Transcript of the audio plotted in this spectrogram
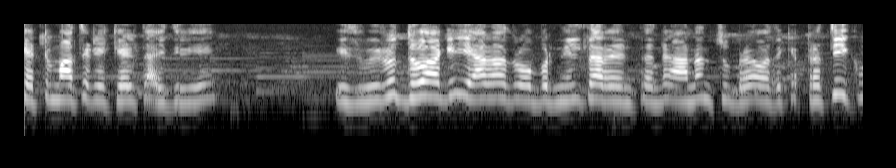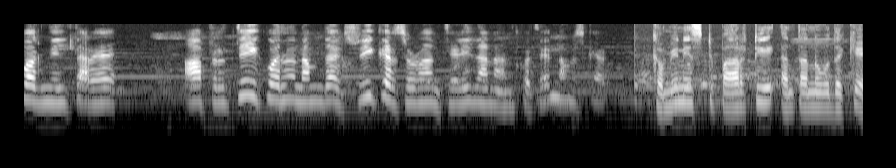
ಕೆಟ್ಟ ಮಾತುಗಳು ಕೇಳ್ತಾ ಇದ್ದೀವಿ. ಇದು ವಿರುದ್ಧವಾಗಿ ಯಾರಾದರೂ ಒಬ್ಬರು ನಿಲ್ತಾರೆ ಅಂತಂದರೆ ಆನಂದ್ ಸುಬ್ರಾವ್ ಅದಕ್ಕೆ ಪ್ರತೀಕವಾಗಿ ನಿಲ್ತಾರೆ. ಆ ಪ್ರತೀಕವನ್ನು ನಮ್ದಾಗ ಸ್ವೀಕರಿಸೋಣ ಅಂಥೇಳಿ ನಾನು ಅಂದ್ಕೋತೇನೆ ನಮಸ್ಕಾರ. ಕಮ್ಯುನಿಸ್ಟ್ ಪಾರ್ಟಿ ಅಂತ ಅನ್ನುವುದಕ್ಕೆ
